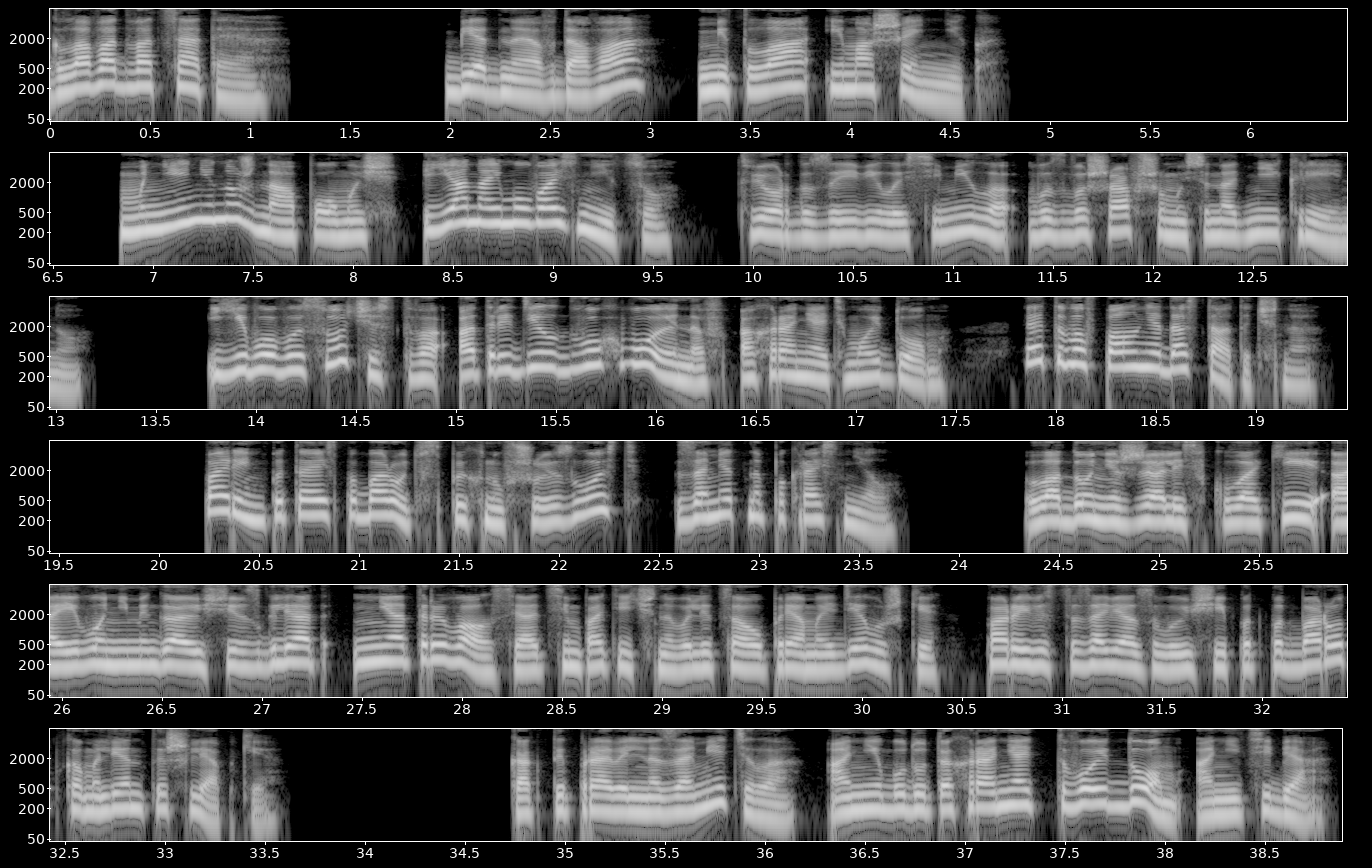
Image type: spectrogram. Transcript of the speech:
Глава 20. Бедная вдова, метла и мошенник. «Мне не нужна помощь, я найму возницу», — твердо заявила Семила возвышавшемуся над ней Крейну. «Его высочество отрядил двух воинов охранять мой дом. Этого вполне достаточно». Парень, пытаясь побороть вспыхнувшую злость, заметно покраснел. Ладони сжались в кулаки, а его немигающий взгляд не отрывался от симпатичного лица упрямой девушки, порывисто завязывающей под подбородком ленты шляпки. «Как ты правильно заметила, они будут охранять твой дом, а не тебя.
